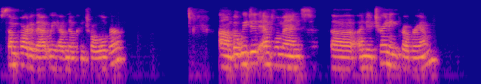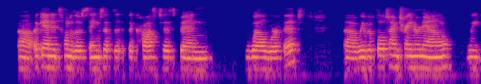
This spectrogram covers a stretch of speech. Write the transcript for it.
some part of that we have no control over. Um, but we did implement uh, a new training program. Uh, again, it's one of those things that the, the cost has been well worth it. Uh, we have a full-time trainer now. We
